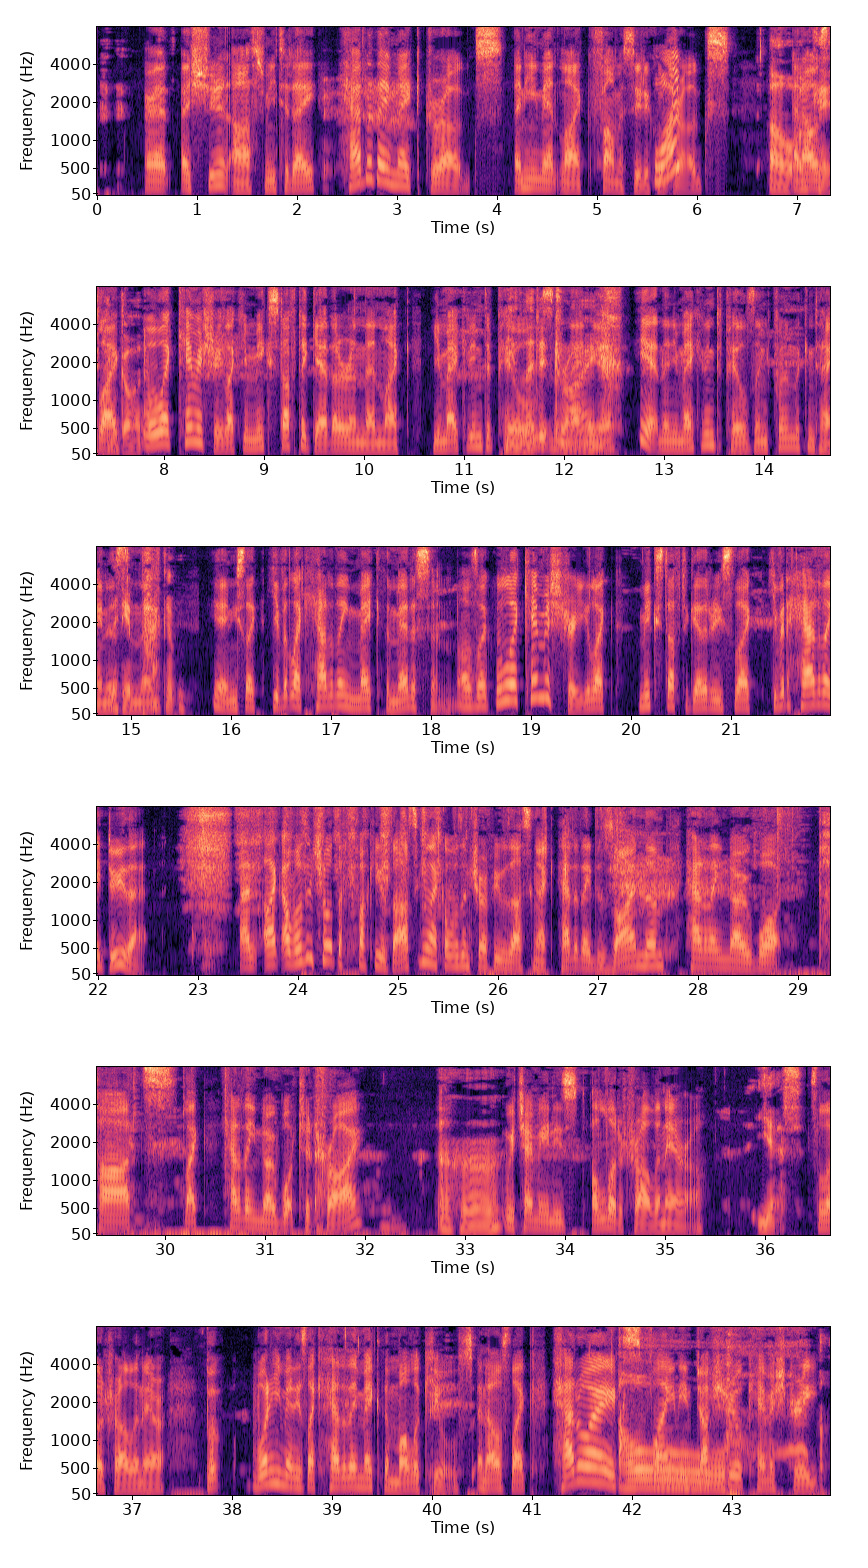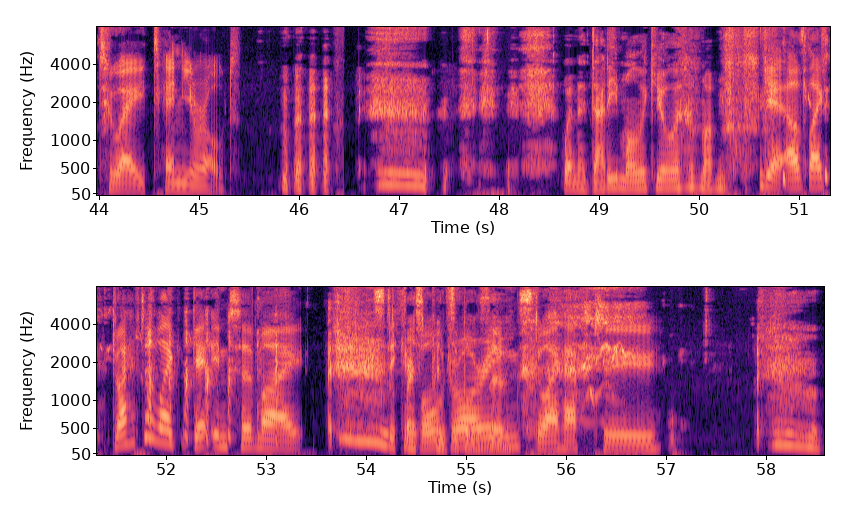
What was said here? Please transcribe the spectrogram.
Uh, a student asked me today, "How do they make drugs?" And he meant like pharmaceutical What? drugs. Oh, And okay. I was like, God. well, like chemistry, like you mix stuff together and then like you make it into pills. let it and dry. you- yeah, and then you make it into pills and you put in the containers then you and then pack 'em. Yeah, and he's like, yeah, but like, how do they make the medicine? I was like, well, like chemistry, you like mix stuff together. He's like, yeah, but how do they do that? And like, I wasn't sure what the fuck he was asking. Like, I wasn't sure if he was asking like, how do they design them? How do they know what parts? Like, how do they know what to try? Uh huh. Which I mean is a lot of trial and error. Yes. It's a lot of trial and error. But what he meant is like, how do they make the molecules? And I was like, how do I explain Oh. industrial chemistry to a ten-year-old? When a daddy molecule and a mummy. Yeah, I was like, do I have to like get into my stick and First ball principles of- drawings? Do I have to?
